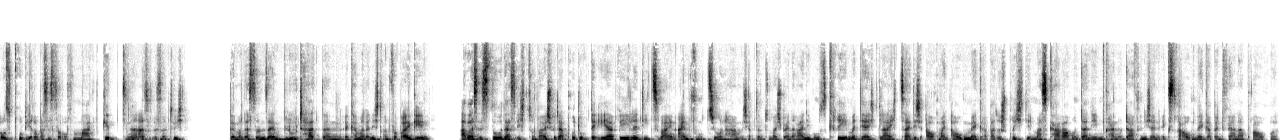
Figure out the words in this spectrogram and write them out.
ausprobiere, was es so auf dem Markt gibt. Ne? Also es ist natürlich, wenn man das so in seinem Blut hat, dann kann man da nicht dran vorbeigehen. Aber es ist so, dass ich zum Beispiel da Produkte eher wähle, die zwei in ein Funktion haben. Ich habe dann zum Beispiel eine Reinigungscreme, mit der ich gleichzeitig auch mein Augen-Make-up, also sprich den Mascara runternehmen kann und dafür nicht einen extra Augen-Make-up-Entferner brauche.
